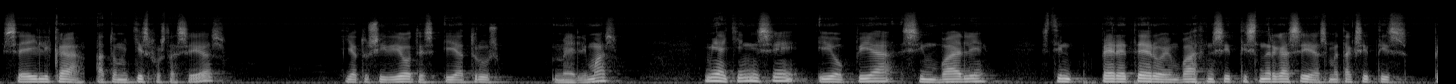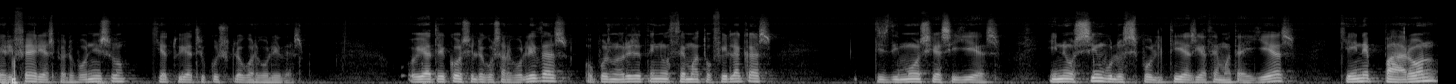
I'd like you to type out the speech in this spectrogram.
σε υλικά ατομικής προστασίας για τους ιδιώτες ιατρούς μέλη μας, μια κίνηση η οποία συμβάλλει στην περαιτέρω εμβάθυνση της συνεργασίας μεταξύ της Περιφέρειας Πελοποννήσου και του Ιατρικού Συλλόγου Αργολίδας. Ο Ιατρικός Σύλλογος Αργολίδας, όπως γνωρίζετε, είναι ο θεματοφύλακας της δημόσιας υγείας. Είναι ο σύμβουλος της πολιτείας για θέματα υγείας και είναι παρόν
